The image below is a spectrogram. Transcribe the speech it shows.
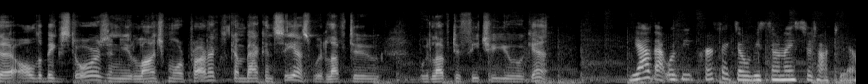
uh, all the big stores and you launch more products, come back and see us. We'd love to we'd love to feature you again. Yeah, that would be perfect. It would be so nice to talk to you.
